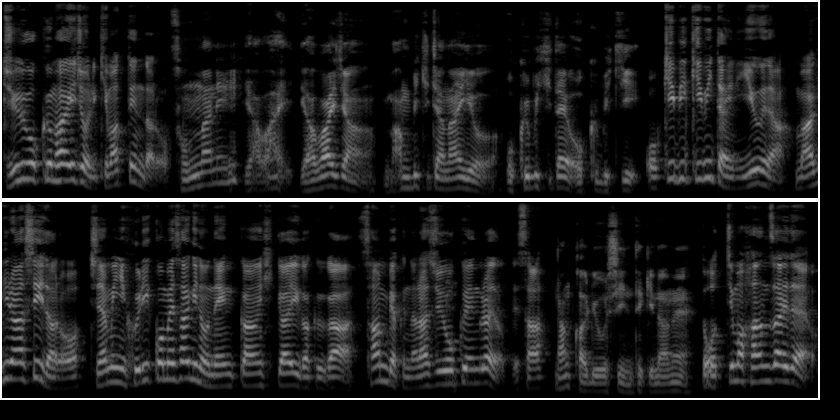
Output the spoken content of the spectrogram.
？10億枚以上に決まってんだろ。そんなに？やばい。やばいじゃん。万引きじゃないよ。奥引きだよ、奥引き。置き引きみたいに言うな。紛らわしいだろちなみに振り込め詐欺の年間被害額が370億円ぐらいだってさ。なんか良心的だね。どっちも犯罪だよ。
